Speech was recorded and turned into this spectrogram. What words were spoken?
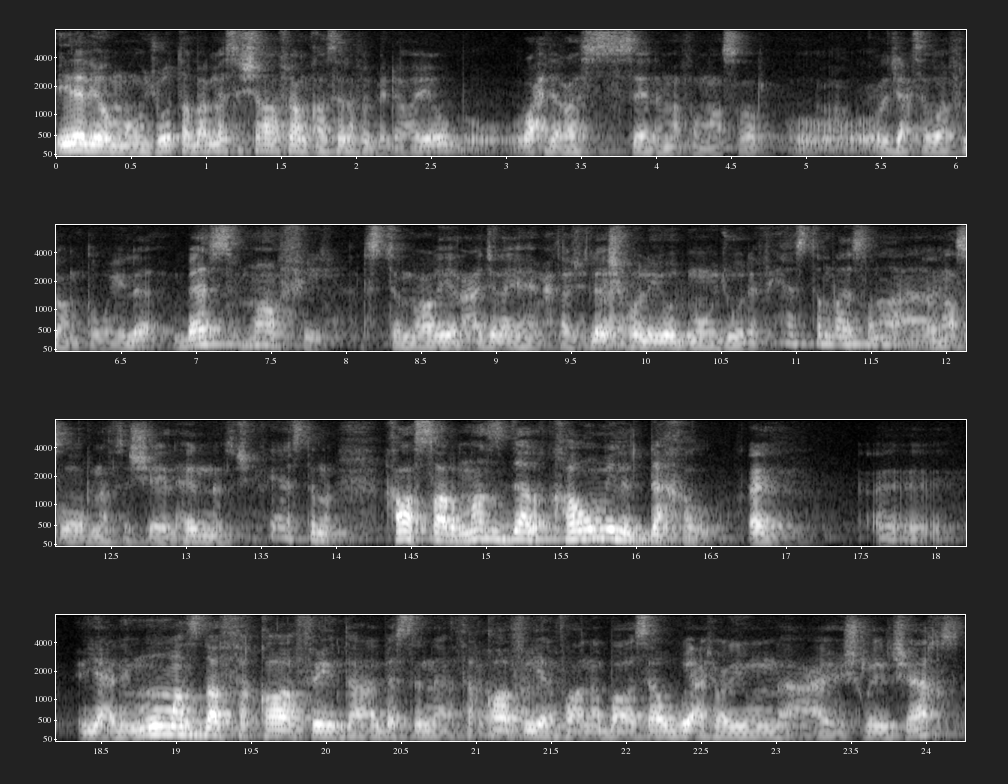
إلى اليوم موجود. طبعا بس اشتغل أفلام قصيرة في البداية وراح درس سينما في مصر ورجع سوى أفلام طويلة. بس ما في الاستمرارية العجلة هي محتاجة. ليش أي. هوليوود موجودة؟ فيها استمرار صناعة. مصر نفس الشيء الهند نفس الشيء. فيها استمرار. خلاص صار مصدر قومي للدخل. أي أي أي. يعني مو مصدر ثقافي انت بس انه ثقافيا فأنا بسوي عشان يجون 20 شخص.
